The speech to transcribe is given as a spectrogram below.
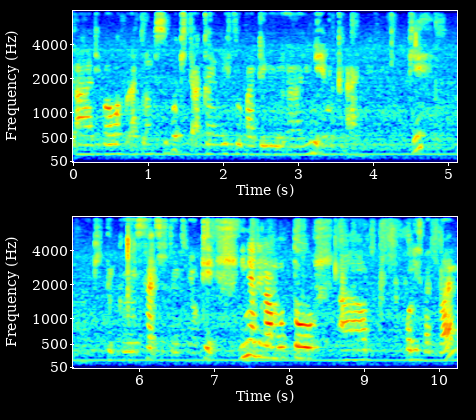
uh, di bawah peraturan tersebut kita akan refer pada uh, unit yang berkenaan. Okay. Kita ke slide seterusnya. Okay. Ini adalah moto uh, polis bantuan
